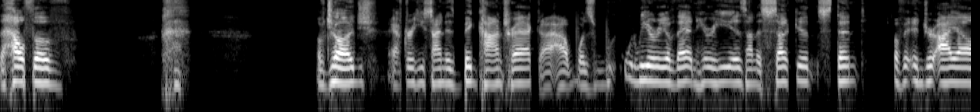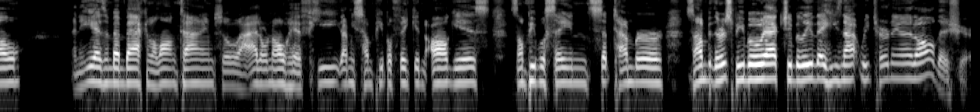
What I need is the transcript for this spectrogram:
The health of of Judge after he signed his big contract. I, I was weary of that, and here he is on his second stint of injured IL and he hasn't been back in a long time. So I don't know if he. I mean, some people think in August, some people saying September. Some there's people who actually believe that he's not returning at all this year.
